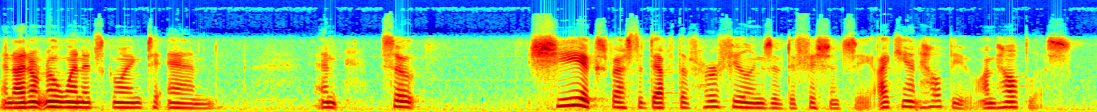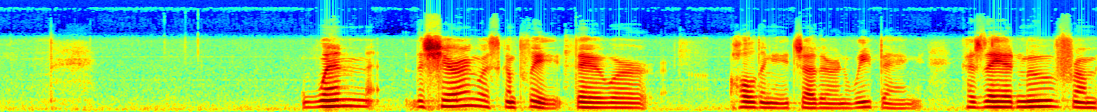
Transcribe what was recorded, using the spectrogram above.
And I don't know when it's going to end. And so she expressed the depth of her feelings of deficiency. I can't help you, I'm helpless. When the sharing was complete, they were holding each other and weeping because they had moved from,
